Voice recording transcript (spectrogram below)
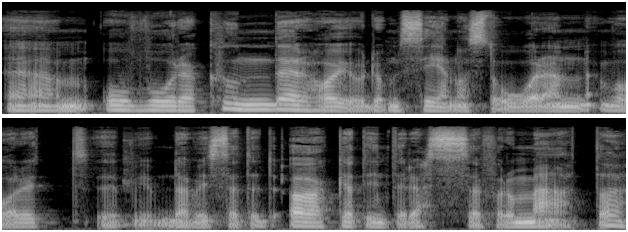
Ehm, och våra kunder har ju de senaste åren varit där vi sett ett ökat intresse för att mäta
